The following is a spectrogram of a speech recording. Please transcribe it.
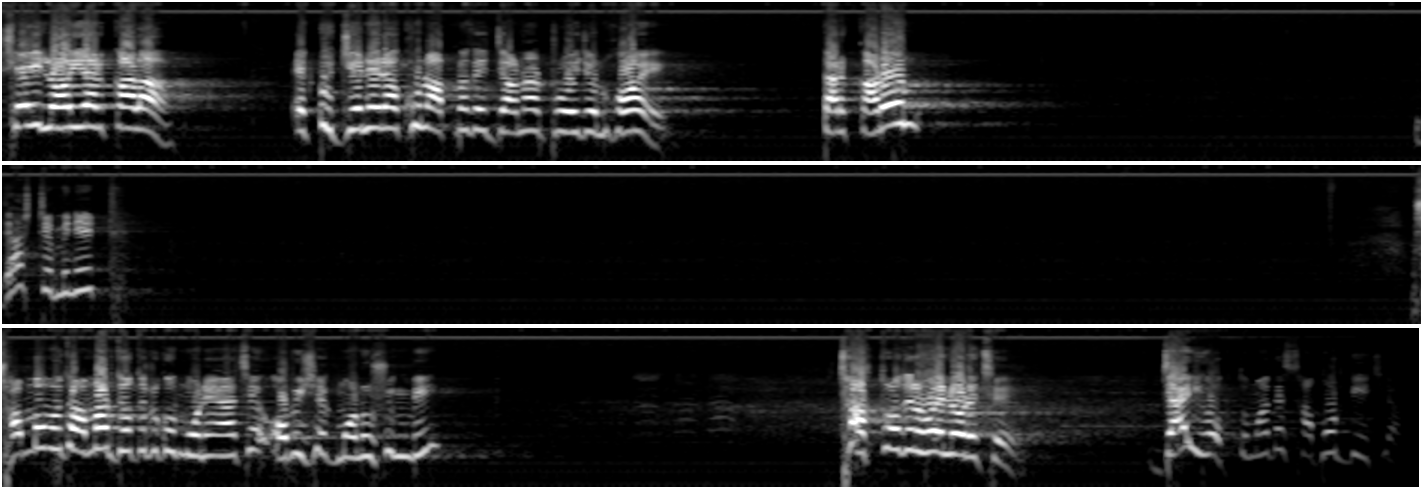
সেই লয়ার কারা? একটু জেনে রাখুন আপনাদের জানার প্রয়োজন হয়। তার কারণ জাস্ট এ মিনিট সম্ভবত আমার যতটুকু মনে আছে, অভিষেক মনু সিংভি ছাত্রদের হয়ে লড়েছে। যাই হোক, তোমাদের সাপোর্ট দিয়েছি আমরা।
